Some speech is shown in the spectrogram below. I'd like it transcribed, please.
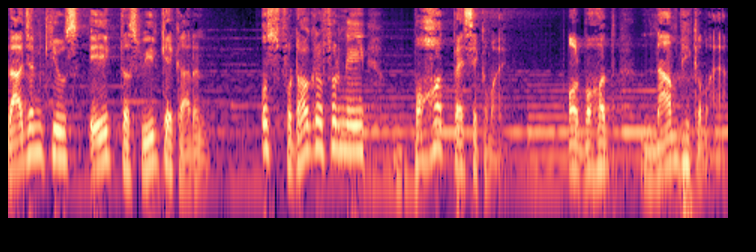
राजन की उस एक तस्वीर के कारण उस फोटोग्राफर ने बहुत पैसे कमाए और बहुत नाम भी कमाया।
